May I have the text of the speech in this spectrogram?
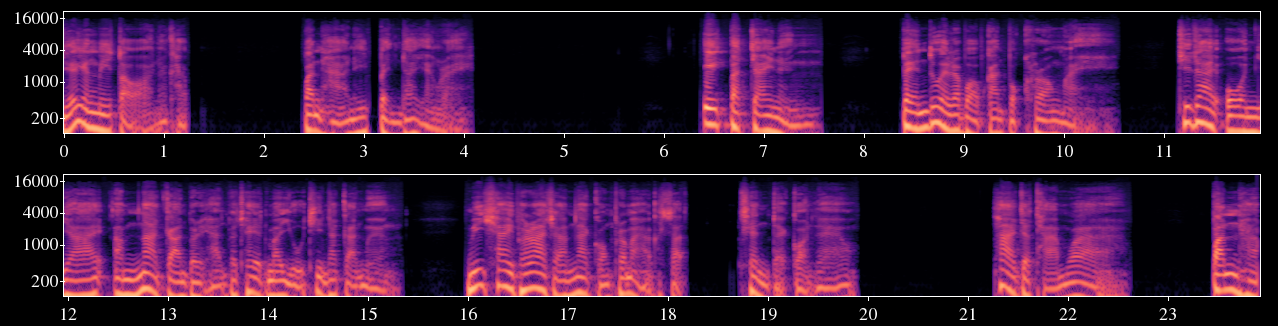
เดี๋ยวยังมีต่อนะครับ ปัญหานี้เป็นได้อย่างไร อีกปัจจัยหนึ่ง เป็นด้วยระบอบการปกครองใหม่ ที่ได้โอนย้ายอำนาจการบริหารประเทศมาอยู่ที่นักการเมือง มิใช่พระราชอำนาจของพระมหากษัตริย์ เช่นแต่ก่อนแล้ว ถ้าจะถามว่า ปัญหา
